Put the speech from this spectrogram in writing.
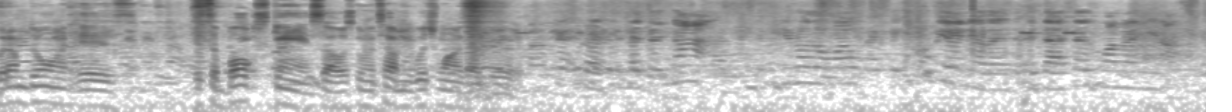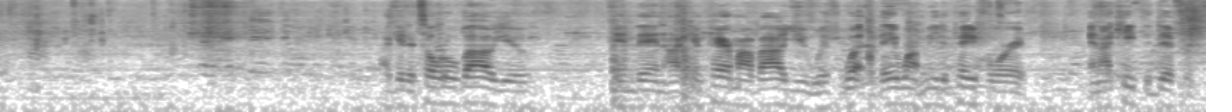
What I'm doing is it's a bulk scan, so it's gonna tell me which ones are good. Que- que- que tenga, you know, the one que tú vienes, that- that says 199. Pero este tengo que- I get a total value, and then I compare my value with what they want me to pay for it, and I keep the difference.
